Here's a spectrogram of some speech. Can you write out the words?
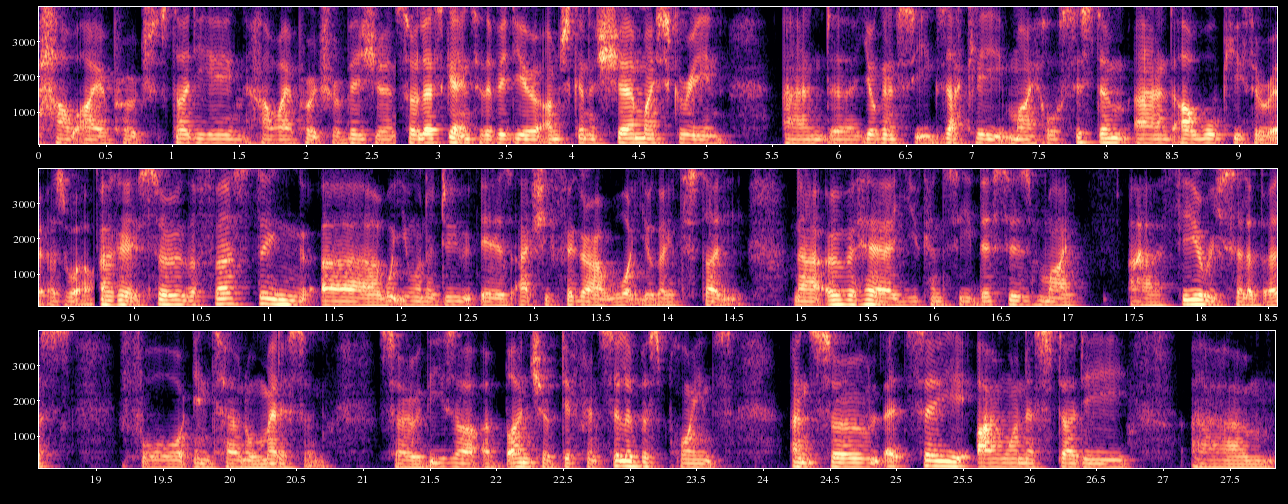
how I approach studying how I approach revision. So let's get into the video. I'm just gonna share my screen and uh, you're going to see exactly my whole system and I'll walk you through it as well. Okay, so the first thing uh, what you want to do is actually figure out what you're going to study. Now over here you can see this is my uh, theory syllabus for internal medicine. So these are a bunch of different syllabus points. And so let's say I want to study um,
